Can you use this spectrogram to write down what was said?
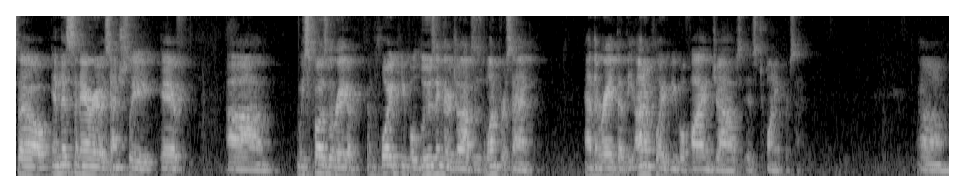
So in this scenario, essentially, if um, we suppose the rate of employed people losing their jobs is one percent, and the rate that the unemployed people find jobs is twenty percent. Um,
